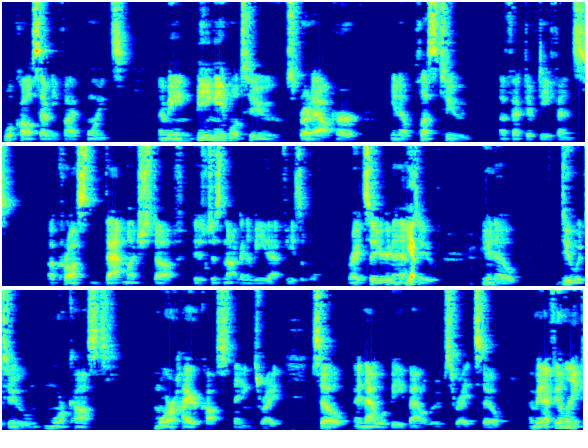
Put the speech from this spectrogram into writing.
we'll call 75 points. I mean being able to spread out her you know plus two effective defense across that much stuff is just not going to be that feasible right? So you're going to have Yep. to you know do it to more cost more higher cost things right? So and that would be battle groups right? So i mean i feel like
